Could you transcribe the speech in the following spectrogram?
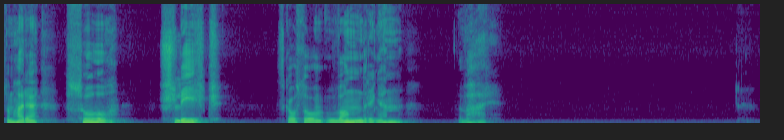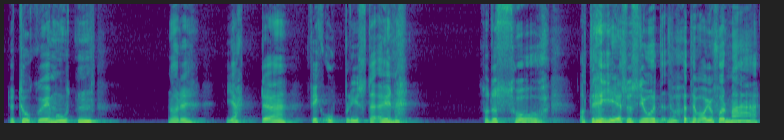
som Herre, så slik skal også vandringen være. Du tok jo imot den når hjertet fikk opplyste øyne. Så du så at det Jesus gjorde, det var, det var jo for meg.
